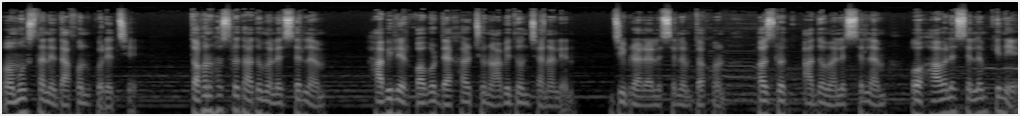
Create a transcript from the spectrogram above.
অমুক স্থানে দাফন করেছে। তখন হজরত আদম আলাইসাল্লাম হাবিলের কবর দেখার জন্য আবেদন জানালেন। জিব্রাইল আলাইসাল্লাম তখন হজরত আদম আলাইসাল্লাম ও হাওয়া আলাইসাল্লামকে নিয়ে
